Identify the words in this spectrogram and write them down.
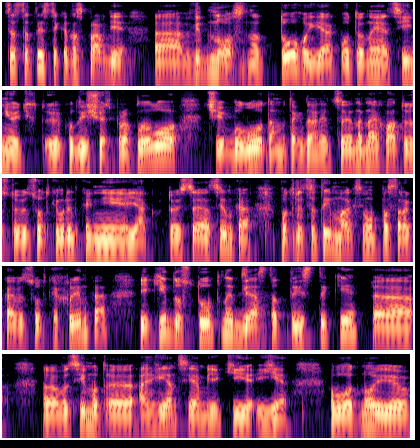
це статистика насправді е, відносно того, як от вони оцінюють, куди щось проплило, чи було там і так далі. Це не охватує 100% ринку ніяк. Тобто це оцінка по 30, максимум по 40% ринка, які доступні для статистики е, е, оцім от, е, агенціям, які є. От, ну і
